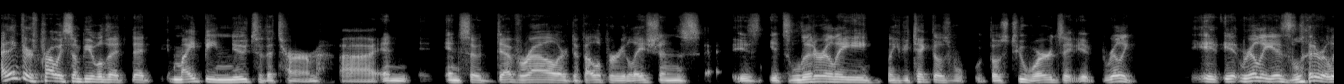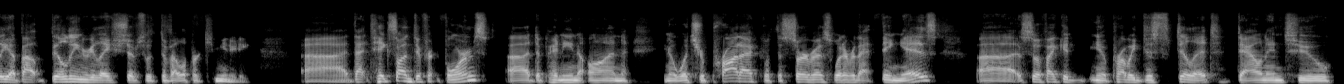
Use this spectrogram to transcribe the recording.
I think there's probably some people that that might be new to the term, uh, and and so DevRel or developer relations is it's literally like if you take those those two words, it, it really it, it really is literally about building relationships with developer community. Uh, that takes on different forms uh, depending on you know what's your product, what the service, whatever that thing is. Uh, so if I could you know probably distill it down into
